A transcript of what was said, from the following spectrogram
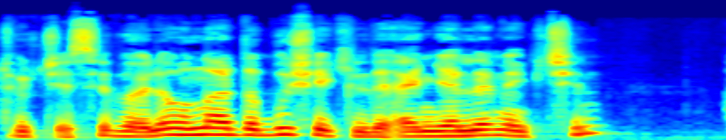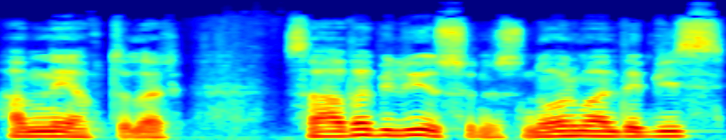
Türkçesi böyle. Onlar da bu şekilde engellemek için hamle yaptılar. Sahada biliyorsunuz normalde biz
